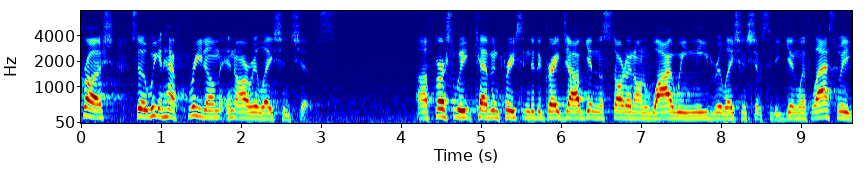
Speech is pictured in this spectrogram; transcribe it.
crush so that we can have freedom in our relationships. Uh, first week, Kevin preached and did a great job getting us started on why we need relationships to begin with. Last week,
